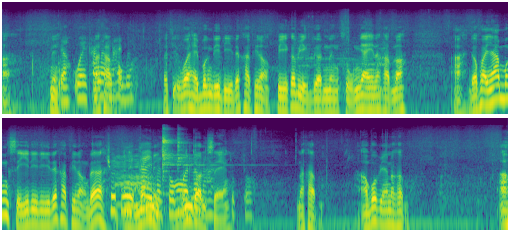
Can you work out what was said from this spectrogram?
อะนี่เดี๋ยวอวยข้างนะครันั้นให้เบิ้งเดี๋ยวที่ไว้ให้เบิ้งดีๆนะครับพี่น้องปีกับอีกเดือนหนึ่งสูงใหญ่นะครับเนาะอะเดี๋ยวพยายามเบิ้งสีดีๆเด้อครับพี่น้องเด้อชุดนี้ใกล้ผสมหมมัดนแล้ย้วอนแสงทุกตัวนะครับเอาบ่เป็นหยังนะครับเอา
